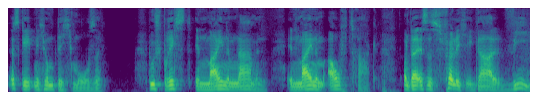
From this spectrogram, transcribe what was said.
es geht nicht um dich, Mose. Du sprichst in meinem Namen, in meinem Auftrag, und da ist es völlig egal, wie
